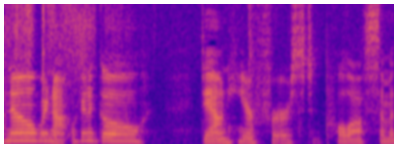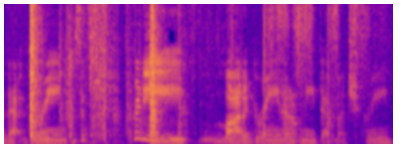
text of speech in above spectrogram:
No, we're not. We're going to go down here first and pull off some of that green because it's pretty lot of green. I don't need that much green.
